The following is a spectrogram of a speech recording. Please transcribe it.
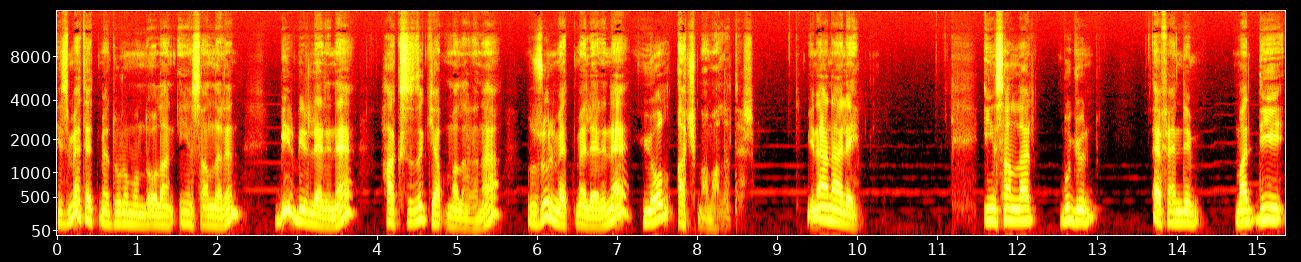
hizmet etme durumunda olan insanların birbirlerine haksızlık yapmalarına, zulmetmelerine yol açmamalıdır. Binaenaleyh insanlar bugün efendim maddi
